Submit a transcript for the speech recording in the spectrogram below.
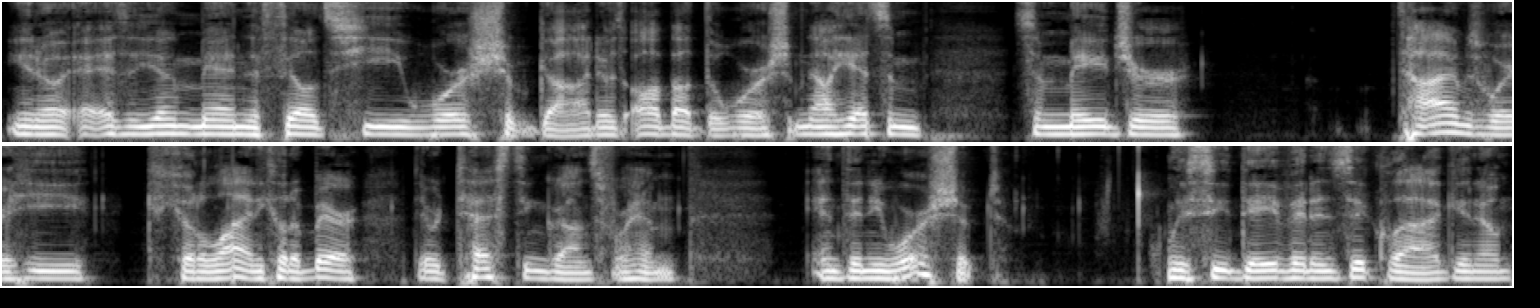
You know, as a young man in the fields, he worshiped God. It was all about the worship. Now he had some some major times where he killed a lion, he killed a bear. They were testing grounds for him. And then he worshiped. We see David and Ziklag, you know,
